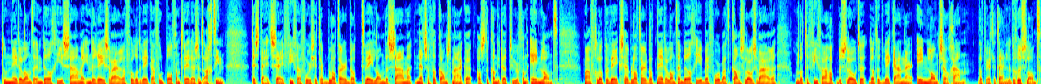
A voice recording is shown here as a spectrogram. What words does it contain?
toen Nederland en België samen in de race waren voor het WK voetbal van 2018. Destijds zei FIFA-voorzitter Blatter dat twee landen samen net zoveel kans maken als de kandidatuur van één land. Maar afgelopen week zei Blatter dat Nederland en België bij voorbaat kansloos waren... omdat de FIFA had besloten dat het WK naar één land zou gaan. Dat werd uiteindelijk Rusland.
